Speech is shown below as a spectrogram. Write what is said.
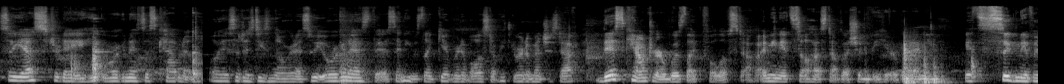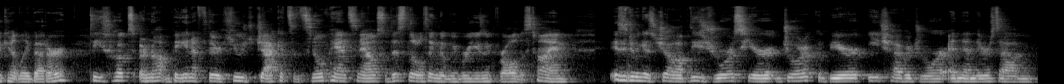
So yesterday he organized this cabinet. Oh yes, it is decently organized. So he organized this and he was like, get rid of all the stuff. He threw out a bunch of stuff. This counter was like full of stuff. I mean, it still has stuff that shouldn't be here, but I mean, it's significantly better. These hooks are not big enough. They're huge jackets and snow pants now. So this little thing that we were using for all this time isn't doing his job. These drawers here, Joda Kabir each have a drawer, and then there's um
